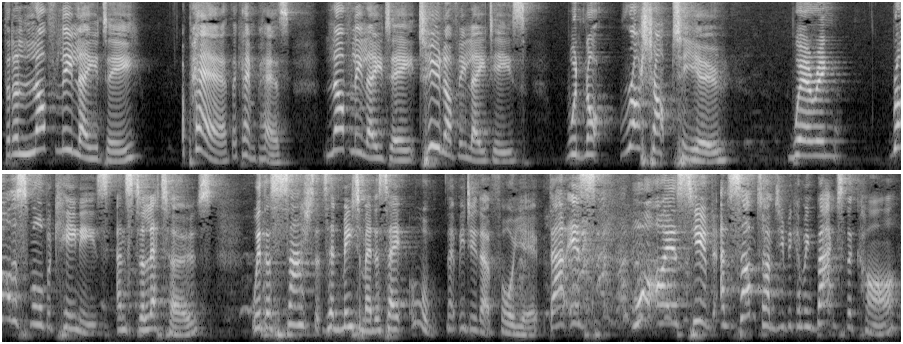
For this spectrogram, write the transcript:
that a lovely lady, a pair, they came pairs, lovely lady, two lovely ladies, would not rush up to you wearing rather small bikinis and stilettos with a sash that said meter maid and say, Oh, let me do that for you. That is what I assumed. And sometimes you'd be coming back to the car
